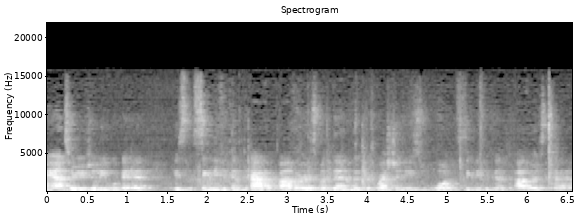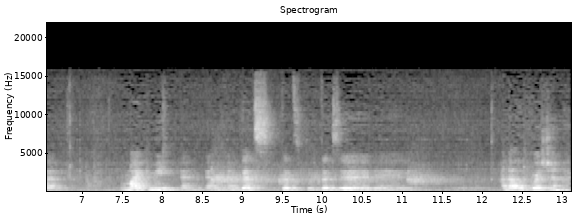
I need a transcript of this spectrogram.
my answer usually uh, is significant others, but then the, the question is what significant others uh, might mean, and, and, and that's that's that's a, a another question.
